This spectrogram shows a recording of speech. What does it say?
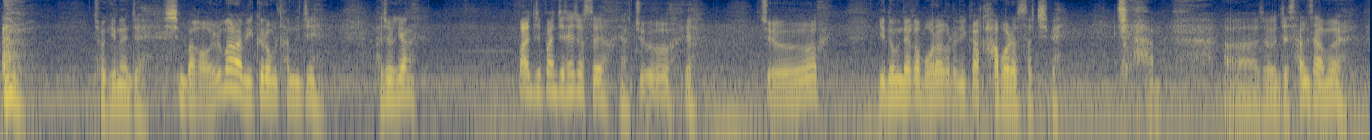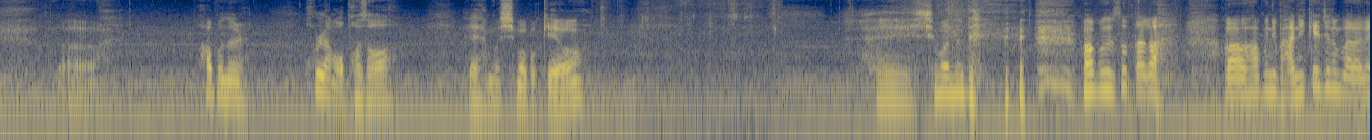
저기는 이제 신바가 얼마나 미끄럼을 탔는지 아주 그냥 반질반질해졌어요. 그냥 쭉, 예, 쭉. 이놈 내가 뭐라 그러니까 가버렸어 집에. 참, 아, 저 이제 산삼을 어, 화분을 홀랑 엎어서 예, 한번 심어 볼게요. 에이, 심었는데 화분을 쏟다가 아, 화분이 반이 깨지는 바람에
